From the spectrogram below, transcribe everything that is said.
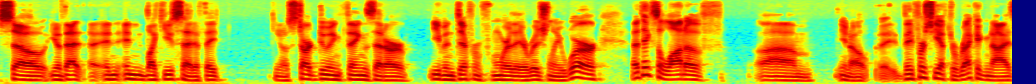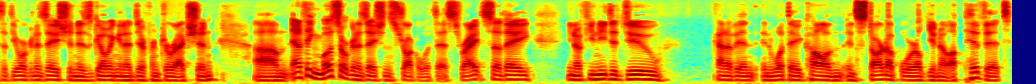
so, you know, that and, and like you said, if they, you know, start doing things that are even different from where they originally were, that takes a lot of um, you know, they first you have to recognize that the organization is going in a different direction. Um, and I think most organizations struggle with this, right? So they, you know, if you need to do kind of in, in what they call in, in startup world, you know, a pivot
